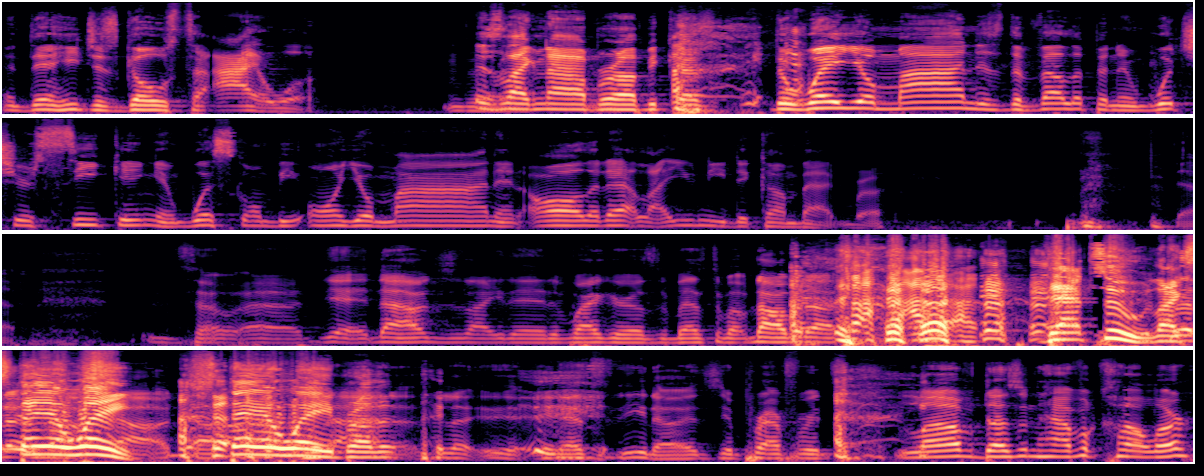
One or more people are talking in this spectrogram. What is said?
and then he just goes to Iowa. It's like nah, bro, because the way your mind is developing and what you're seeking and what's gonna be on your mind and all of that, like you need to come back, bro. Definitely. So uh, yeah, no, I'm just like that. The white girl's the best of them. No, but uh, That too, like but, uh, stay no, away, no, no. stay away, Nah, brother. look, that's, you know, it's your preference. Love doesn't have a color.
